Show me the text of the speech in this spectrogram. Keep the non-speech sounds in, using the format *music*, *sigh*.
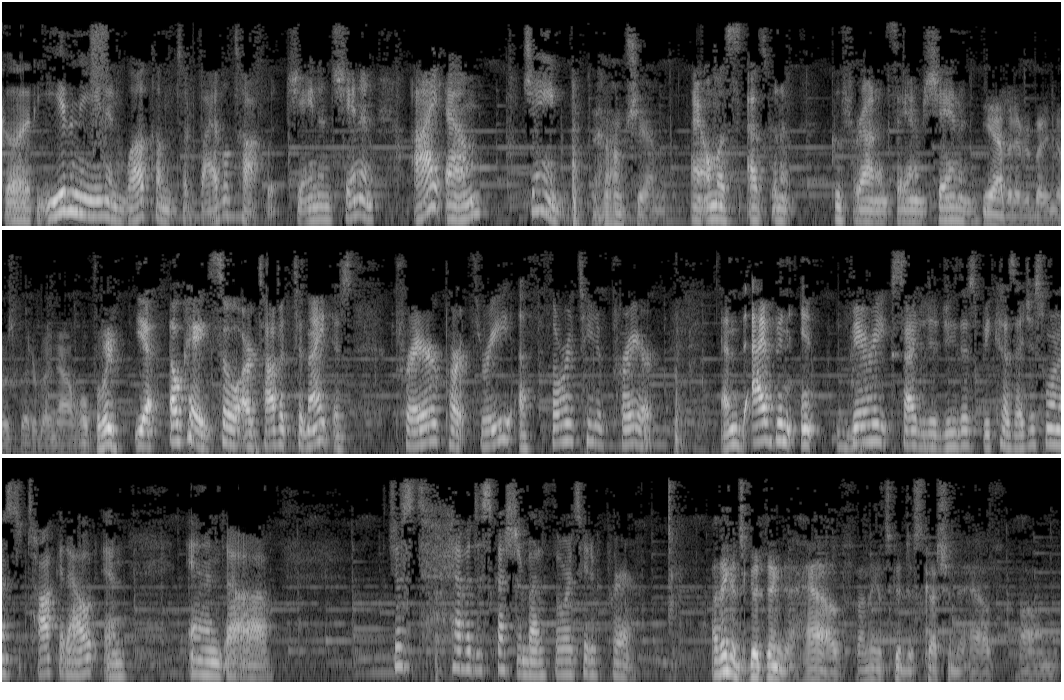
Good evening and welcome to Bible Talk with Jane and Shannon. I am Jane. And I'm Shannon. I almost, I was going to goof around and say I'm Shannon. Yeah, but everybody knows better by now, hopefully. Yeah, okay, so our topic tonight is prayer, part three, authoritative prayer. And I've been in, very excited to do this because I just want us to talk it out and, and, uh, just have a discussion about authoritative prayer. I think it's a good thing to have. I think it's a good discussion to have. Um,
